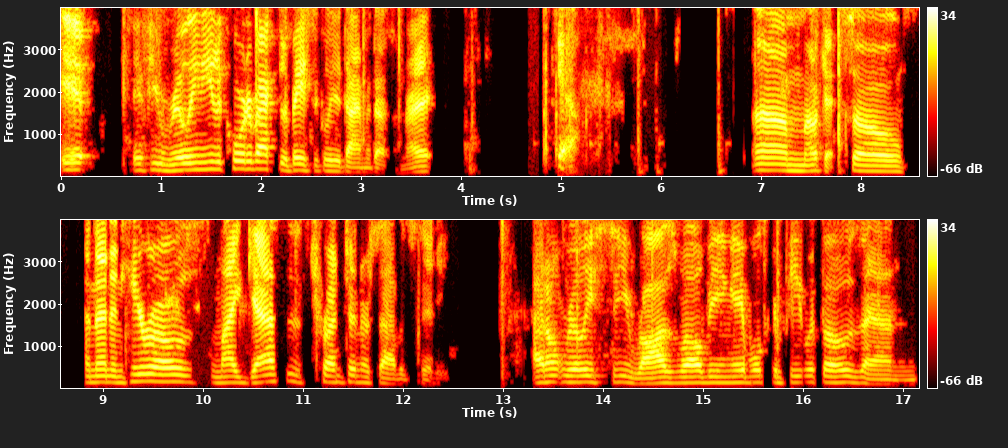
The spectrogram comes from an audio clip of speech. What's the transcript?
it if you really need a quarterback, they're basically a dime a dozen, right? Yeah. Um. Okay. So, and then in heroes, my guess is Trenton or Savage City. I don't really see Roswell being able to compete with those, and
